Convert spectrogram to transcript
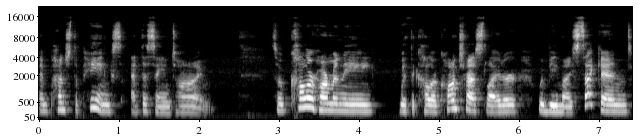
and punch the pinks at the same time. So color harmony with the color contrast slider would be my second.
